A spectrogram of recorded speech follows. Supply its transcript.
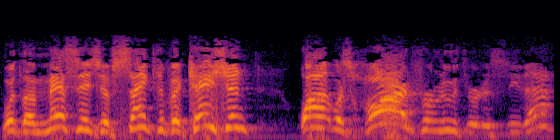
with a message of sanctification, why it was hard for Luther to see that.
